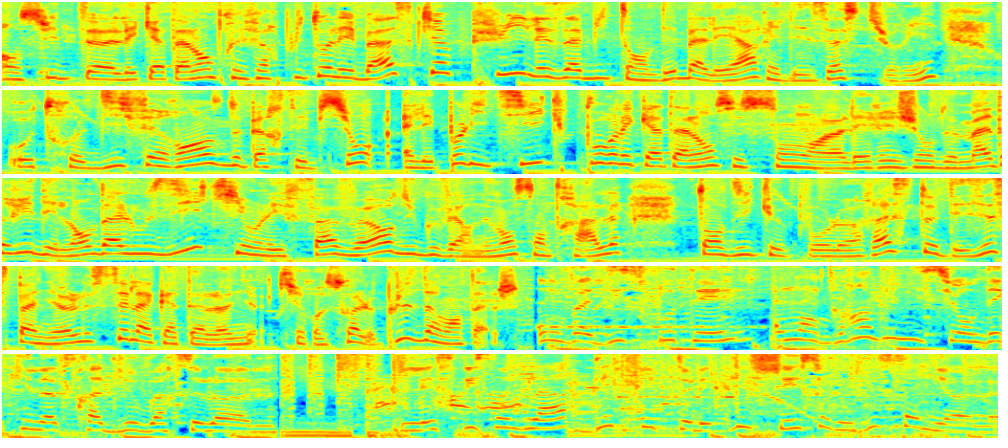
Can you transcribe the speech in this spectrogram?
Ensuite, les Catalans préfèrent plutôt les Basques, puis les habitants des Baléares et des Asturies. Autre différence de perception, elle est politique. Pour les Catalans, ce sont euh, les régions de Madrid et l'Andalousie qui ont les faveurs du gouvernement central, tandis que pour le reste des Espagnols, c'est la Catalogne qui reçoit le plus d'avantages. On va discuter la grande émission d'Equinox Radio Barcelone. Leslie Singla décrypte les clichés sur les Espagnols.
